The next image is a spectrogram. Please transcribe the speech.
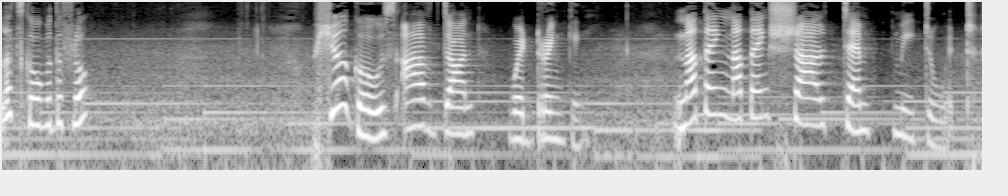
Let's go with the flow. Here goes, I have done with drinking. Nothing, nothing shall tempt me to it.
